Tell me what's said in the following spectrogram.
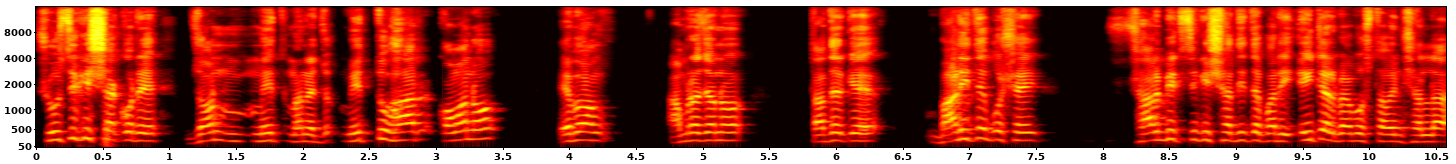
সুচিকিৎসা করে জন মানে মৃত্যু হার কমানো এবং আমরা যেন তাদেরকে বাড়িতে বসে সার্বিক চিকিৎসা দিতে পারি এইটার ব্যবস্থা ইনশাল্লাহ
